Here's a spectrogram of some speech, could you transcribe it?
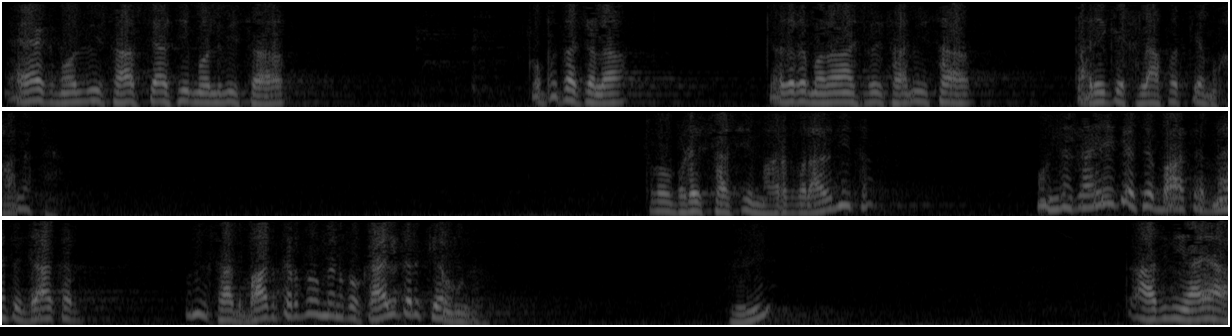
ایک مولوی صاحب، سیاسی مولوی صاحب کو پتہ چلا کہ حضرت مولانا اشرف ثانوی صاحب تاریخ خلافت کے مخالف ہیں۔ تو وہ بڑے سیاسی مہارت والا آدمی تھا۔ انہوں نے کہا، یہ کیسے بات ہے؟ میں تو جا کر ان کے ساتھ بات کرتا ہوں، میں ان کو قائل کر کے آؤں گا۔ تو آدمی آیا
